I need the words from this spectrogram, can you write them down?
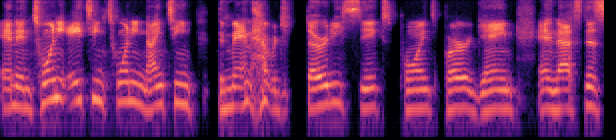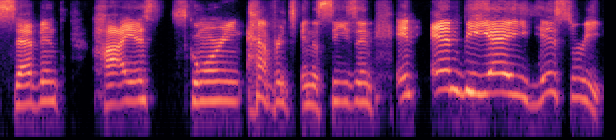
And in 2018, 2019, the man averaged 36 points per game. And that's the seventh highest scoring average in a season in NBA history.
